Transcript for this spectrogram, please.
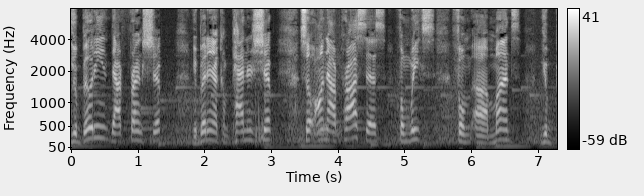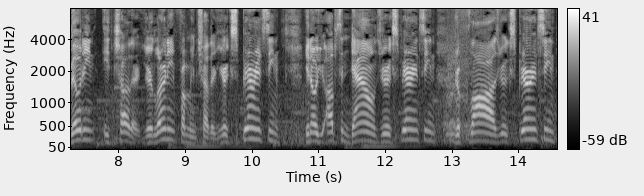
you're building that friendship you're building a companionship. So on that process from weeks from uh, months you're building each other. You're learning from each other. You're experiencing you know your ups and downs. You're experiencing your flaws. You're experiencing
